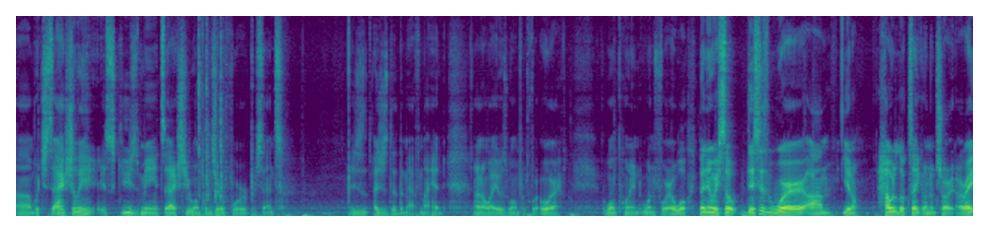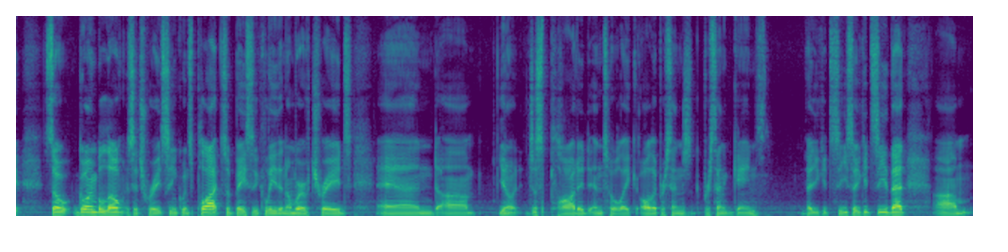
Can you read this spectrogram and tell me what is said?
uh, which is actually, excuse me, it's actually 1.04 percent. I just did the math in my head. I don't know why it was 1.4 or 1.14. Oh, well, but anyway, so this is where, um, you know, how it looks like on a chart. All right. So going below is a trade sequence plot. So basically the number of trades and, um, you know, just plotted into like all the percentage percent gains that you could see. So you could see that, um,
